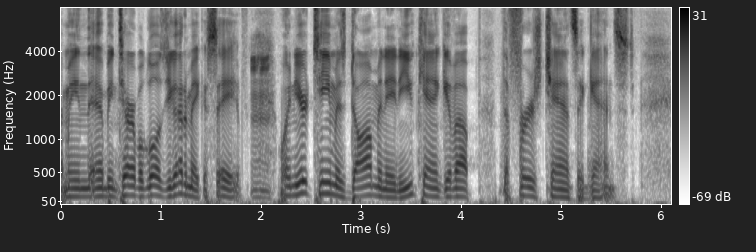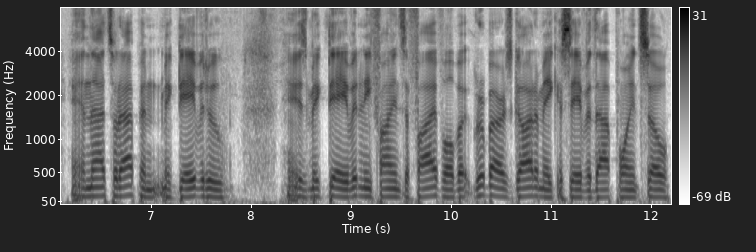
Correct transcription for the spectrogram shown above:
I mean, I mean, terrible goals. You got to make a save. Mm-hmm. When your team is dominating, you can't give up the first chance against, and that's what happened. McDavid, who is McDavid, and he finds the five hole, but Grubauer's got to make a save at that point. So,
